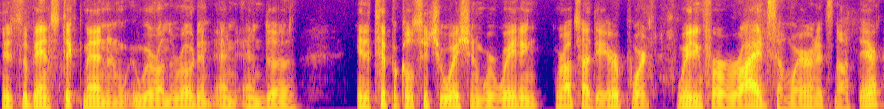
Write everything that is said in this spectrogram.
it's the band Stick Men, and we we're on the road. And and and uh, in a typical situation, we're waiting. We're outside the airport, waiting for a ride somewhere, and it's not there.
